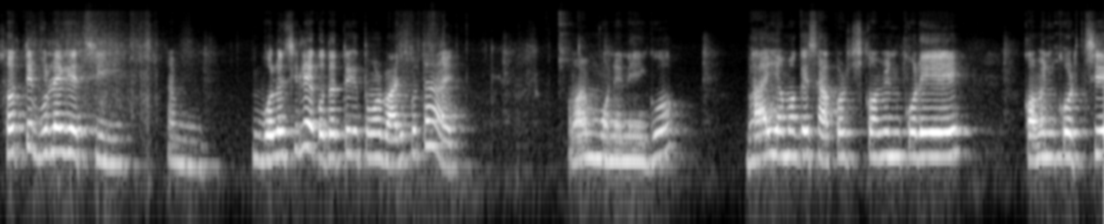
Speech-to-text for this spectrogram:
সত্যি ভুলে গেছি। আমি বলেছিলে কোথা থেকে, তোমার বাড়ি কোথায়? আমার মনে নেই গো। ভাই আমাকে সাপোর্টস কমেন্ট করে কমেন্ট করছে।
